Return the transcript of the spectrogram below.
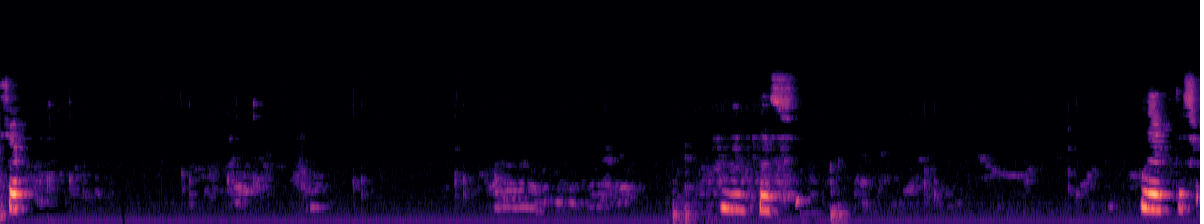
Все. Здесь. Нет, еще.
